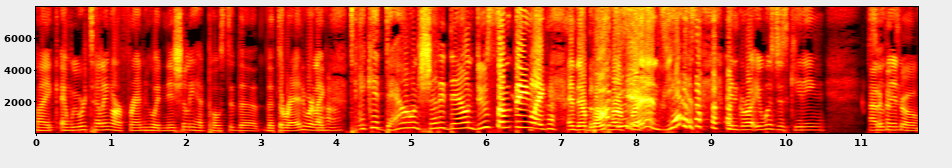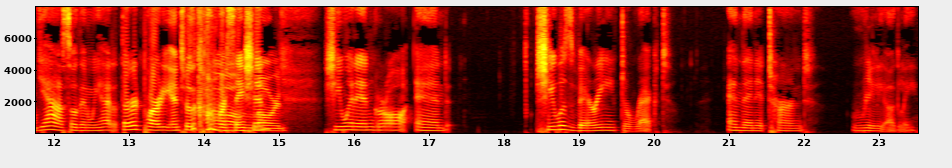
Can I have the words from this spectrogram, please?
Like, and we were telling our friend who initially had posted the the thread, we're like, Uh-huh. take it down, shut it down, do something. Like, and they're both her it. friends. Yes. and girl, it was just getting Out of then, control. Yeah. So then we had a third party enter the Oh, conversation Lord. she went in girl and she was very direct and then it turned really ugly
